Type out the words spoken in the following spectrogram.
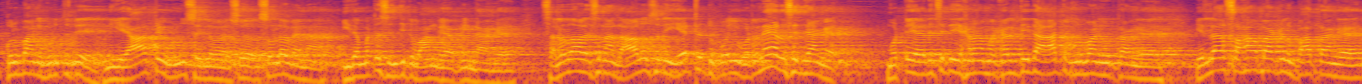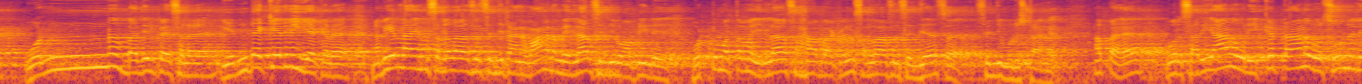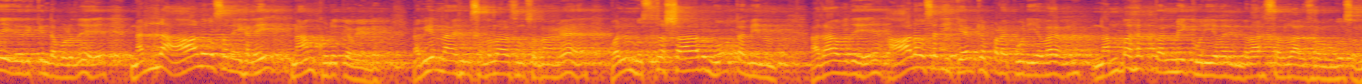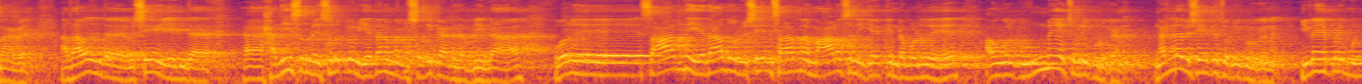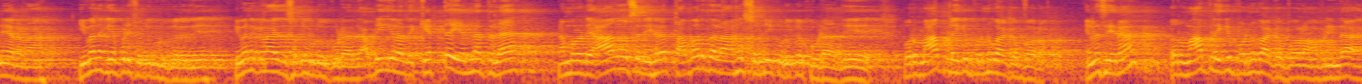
குர்பானி கொடுத்துட்டு நீங்கள் யார்கிட்டையும் ஒன்றும் சொல்ல சொ- சொல்ல வேணாம். இதை மட்டும் செஞ்சுட்டு வாங்க அப்படின்னாங்க. சல்லல்லாஹு அந்த ஆலோசனை ஏற்றுட்டு போய் உடனே அதை செஞ்சாங்க. மொட்டையை அடிச்சுட்டு இஹ்ராமை கழட்டிட்டு ஆட்டை குர்பானி கொடுத்தாங்க. எல்லா சஹாபாக்களும் பார்த்தாங்க. ஒன்றும் பதில் பேசலை. எந்த கேள்வியும் கேட்கல. நபிகள் நாயகம் சல்லவாசம் செஞ்சுட்டாங்க. வாங்க நம்ம எல்லாரும் செஞ்சிருவோம் அப்படின்னு ஒட்டுமொத்தமாக எல்லா சஹாபாக்களும் சல்லவாசம் செஞ்சு செஞ்சு முடிச்சிட்டாங்க. அப்போ ஒரு சரியான ஒரு இக்கட்டான ஒரு சூழ்நிலையில் இருக்கின்ற பொழுது நல்ல ஆலோசனைகளை நாம் கொடுக்க வேண்டும். நபிகள் நாயகம் சல்லவாசம் சொன்னாங்க வல் முஸ்தஷாரு மூத்தமீனும் அதாவது ஆலோசனை கேட்கப்படக்கூடியவர் நம்பகத்தன்மைக்குரியவர் என்பதாக சல்லாஸ்லம் அவங்க சொன்னாங்க. அதாவது இந்த விஷயம் இந்த ஹதீசனுடைய ஹதீஸுடைய சுருக்கம் எதை நமக்கு சொல்லி காட்டுது அப்படின்னா ஒரு சார்ந்து ஏதாவது ஒரு விஷயம் சார்ந்து நம்ம ஆலோசனை கேட்கின்ற பொழுது அவங்களுக்கு உண்மையை சொல்லிக் கொடுக்கணும். நல்ல விஷயத்தை சொல்லிக் கொடுக்கணும். இவன் எப்படி முன்னேறலாம். இவனுக்கு எப்படி சொல்லிக் கொடுக்கறது? இவனுக்கெல்லாம் இதை சொல்லிக் கொடுக்கக்கூடாது அப்படிங்கிற அந்த கெட்ட எண்ணத்தில் நம்மளுடைய ஆலோசனைகளை தவறுதலாக சொல்லிக் கொடுக்கக்கூடாது ஒரு மாப்பிள்ளைக்கு பொண்ணு பார்க்க போகிறோம் என்ன செய்கிறோம் ஒரு மாப்பிள்ளைக்கு பொண்ணு பார்க்க போகிறோம் அப்படின்னா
